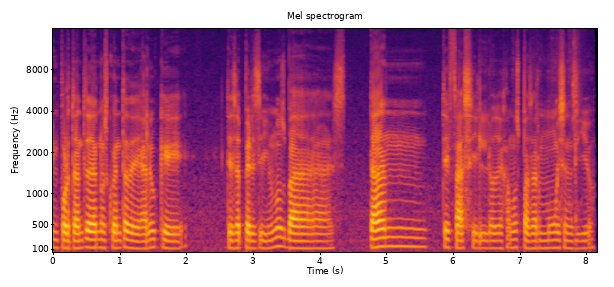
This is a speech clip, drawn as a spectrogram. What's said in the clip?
importante darnos cuenta de algo que desapercibimos bastante fácil, lo dejamos pasar muy sencillo.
